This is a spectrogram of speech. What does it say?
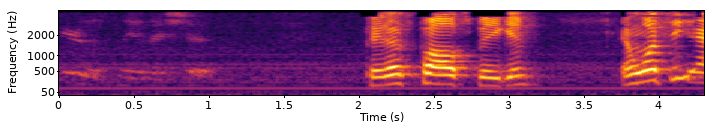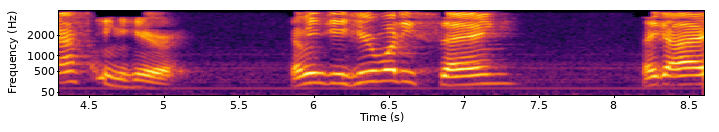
fearlessly as I should. Okay, that's Paul speaking. And what's he asking here? I mean, do you hear what he's saying? Like, I,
